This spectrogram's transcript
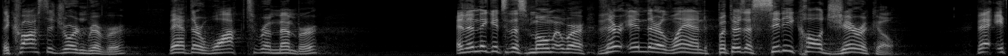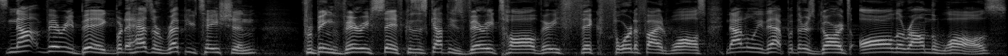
They cross the Jordan River. They have their walk to remember. And then they get to this moment where they're in their land, but there's a city called Jericho. That it's not very big, but it has a reputation for being very safe because it's got these very tall, very thick, fortified walls. Not only that, but there's guards all around the walls.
